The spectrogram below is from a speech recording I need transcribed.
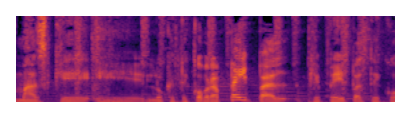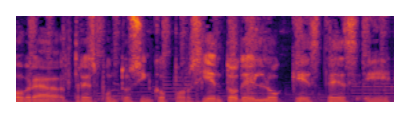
más que eh, lo que te cobra PayPal, que PayPal te cobra 3.5% de lo que estés. Eh,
